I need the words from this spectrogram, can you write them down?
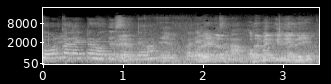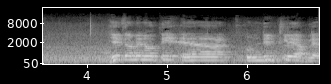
कोण कलेक्टर होते सर तेव्हा? ही जमीन होती कुंडीतली आपल्या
